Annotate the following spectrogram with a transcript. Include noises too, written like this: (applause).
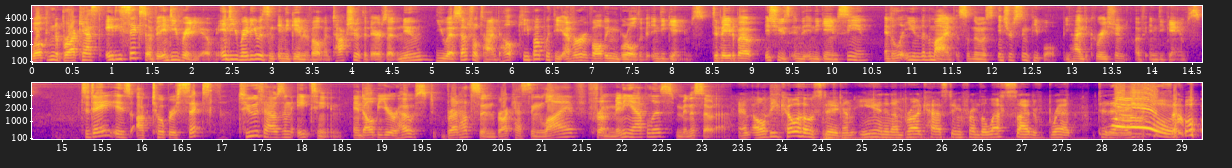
Welcome to broadcast 86 of Indie Radio. Indie Radio is an indie game development talk show that airs at noon, US Central Time, to help keep up with the ever evolving world of indie games, debate about issues in the indie game scene, and to let you into the mind of some of the most interesting people behind the creation of indie games. Today is October 6th, 2018, and I'll be your host, Bret Hudson, broadcasting live from Minneapolis, Minnesota. And I'll be co hosting. I'm Ian, and I'm broadcasting from the left side of Bret today. Whoa!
